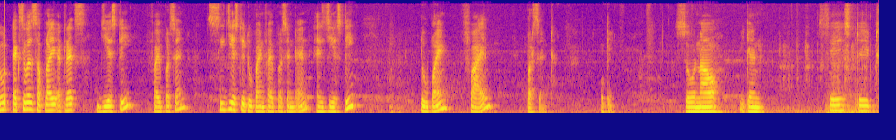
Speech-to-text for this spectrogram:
No taxable supply attracts gst 5% cgst 2.5% and sgst 2.5% okay. So now we can say statement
